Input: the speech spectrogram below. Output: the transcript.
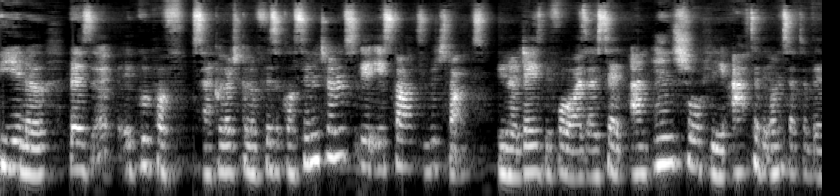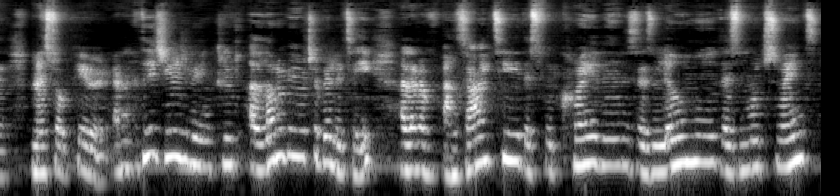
you know, there's a, a, group of psychological or physical symptoms. It, it, starts, which starts, you know, days before, as I said, and ends shortly after the onset of the menstrual period. And these usually include a lot of irritability, a lot of anxiety, there's food cravings, there's low mood, there's mood swings.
